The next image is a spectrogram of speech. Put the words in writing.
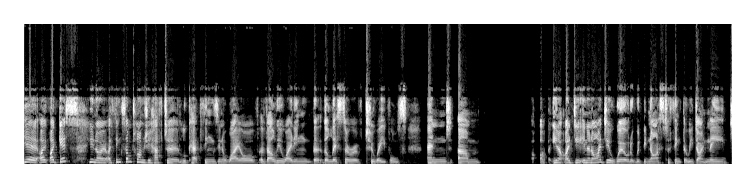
Yeah, I, I, guess, you know, I think sometimes you have to look at things in a way of evaluating the, the lesser of two evils. And, um, you know, in an ideal world, it would be nice to think that we don't need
